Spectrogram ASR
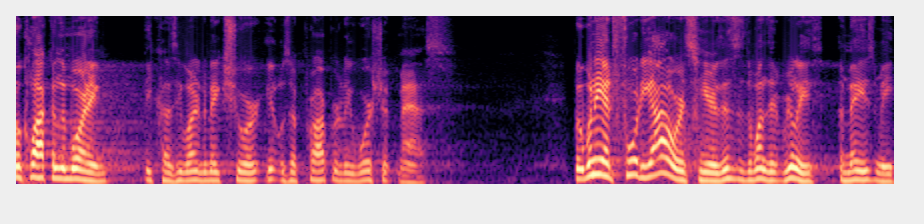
o'clock in the morning because he wanted to make sure it was a properly worshiped mass. But when he had 40 hours here, this is the one that really amazed me.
